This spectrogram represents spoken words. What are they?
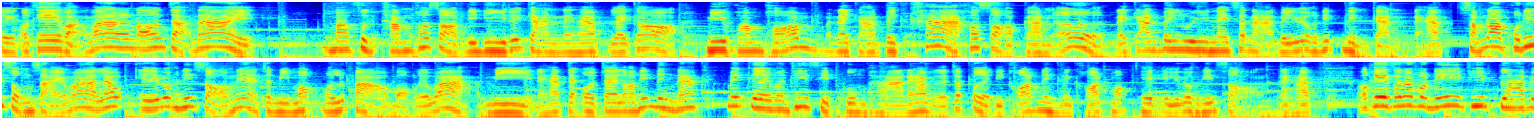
ย โอเค หวังว่าน้องๆจะได้ มาฝึกทำข้อสอบดีๆ ด้วยกันนะครับ และก็มีความพร้อมในการไปฆ่าข้อสอบกันเออ ในการไปลุยในสนามเอเลเวลคณิตหนึ่งกันนะครับสำหรับคนที่สงสัยว่าแล้วเอเลเวลคณิต2เนี่ยจะมีม็อกมาหรือเปล่าบอกเลยว่ามีนะครับ แต่อดใจรอนิดนึงนะ ไม่เกินวันที่ 10 กุมภานะครับเดี๋ยวจะเปิดอีกคอร์สหนึ่งเป็นคอร์สม็อกเทสเอเลเวลคณิต2นะครับโอเคสำหรับวันนี้พี่ลาไป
